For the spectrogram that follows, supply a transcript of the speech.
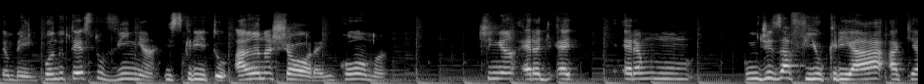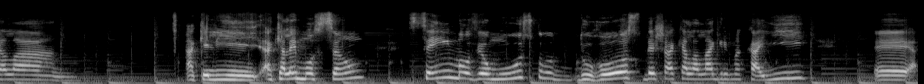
também. Quando o texto vinha escrito a Ana chora em coma, tinha era é, era um, um desafio criar aquela aquele aquela emoção sem mover o músculo do rosto, deixar aquela lágrima cair. É,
